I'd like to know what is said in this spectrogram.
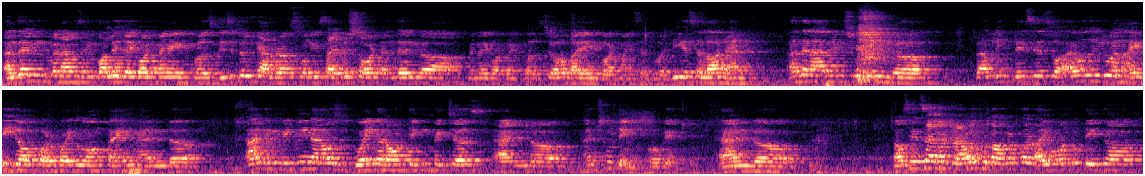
and then when I was in college, I got my first digital camera, Sony CyberShot, and then uh, when I got my first job, I got myself a DSLR, and and then I've been shooting uh, traveling places. So I was into an IT job for quite a long time, and uh, and in between I was going around taking pictures and uh, and shooting. Okay, and. Now since I'm a travel photographer, I want to take a,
